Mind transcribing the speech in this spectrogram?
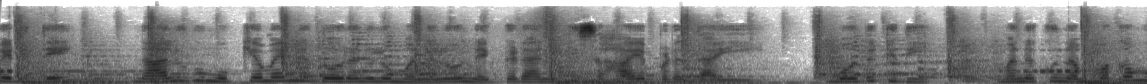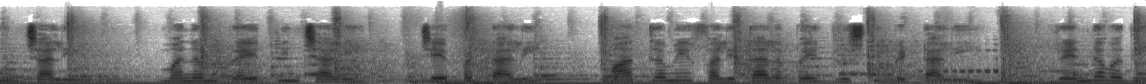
పెడితే నాలుగు ముఖ్యమైన ధోరణులు మనలో నెగ్గడానికి సహాయపడతాయి. మొదటిది మనకు నమ్మకం ఉంచాలి. మనం ప్రయత్నించాలి చేపట్టాలి మాత్రమే ఫలితాలపై దృష్టి పెట్టాలి. రెండవది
